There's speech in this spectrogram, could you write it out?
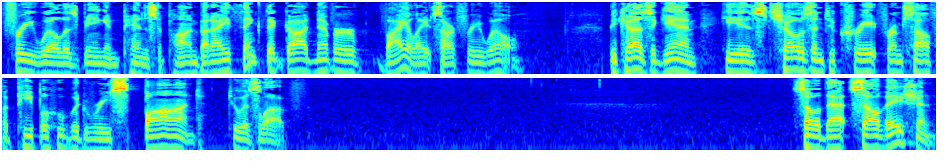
free will is being impinged upon, but I think that God never violates our free will. Because again, he has chosen to create for himself a people who would respond to his love. So that salvation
